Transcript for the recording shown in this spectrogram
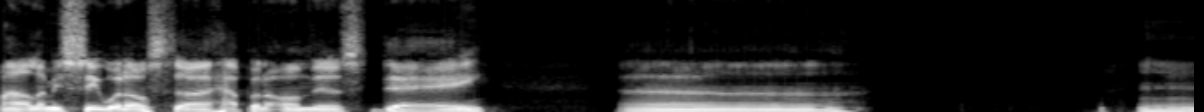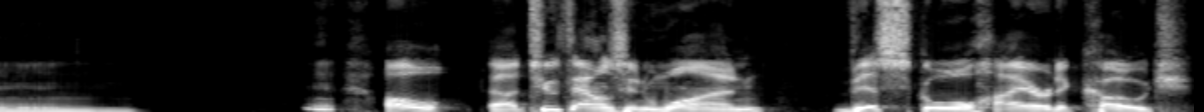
Uh, let me see what else uh, happened on this day. Uh, mm, oh, uh, 2001, this school hired a coach.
